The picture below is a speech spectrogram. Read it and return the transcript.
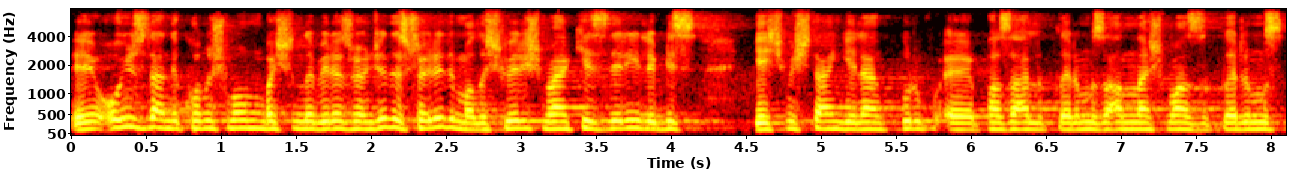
E, o yüzden de konuşmamın başında biraz önce de söyledim alışveriş merkezleriyle biz geçmişten gelen kur e, pazarlıklarımız, anlaşmazlıklarımız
